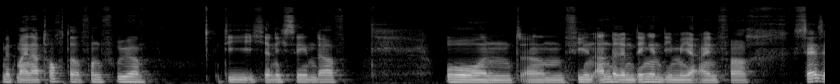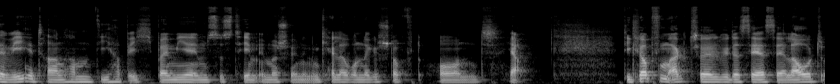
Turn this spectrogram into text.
mit meiner Tochter von früher, die ich ja nicht sehen darf, und ähm, vielen anderen Dingen, die mir einfach sehr, sehr wehgetan haben, die habe ich bei mir im System immer schön in den Keller runtergestopft. Und ja, die klopfen aktuell wieder sehr, sehr laut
